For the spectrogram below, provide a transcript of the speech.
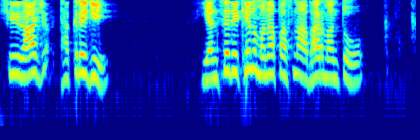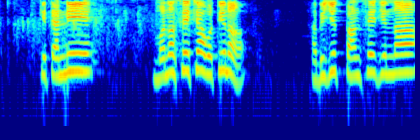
श्री राज ठाकरेजी यांचे देखील मनापासून आभार मानतो की त्यांनी मनसेच्या वतीनं अभिजित पानसेजींना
